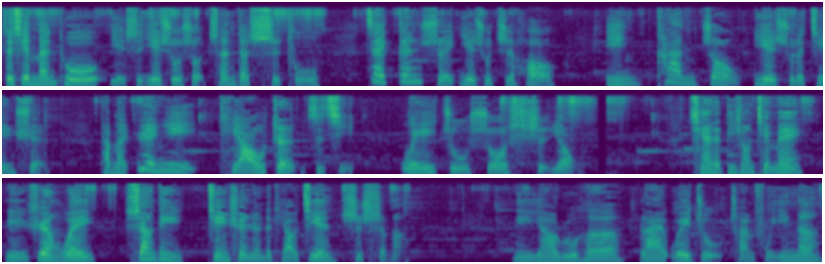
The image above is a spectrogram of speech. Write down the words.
这些门徒也是耶稣所称的使徒，在跟随耶稣之后，因看重耶稣的拣选，他们愿意。调整自己，为主所使用。亲爱的弟兄姐妹，你认为上帝拣选人的条件是什么？你要如何来为主传福音呢？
